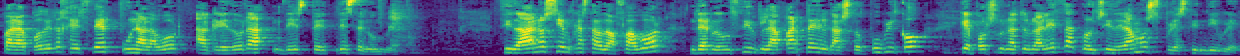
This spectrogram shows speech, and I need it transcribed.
para poder ejercer una labor acreedora de este, de este nombre. Ciudadanos siempre ha estado a favor de reducir la parte del gasto público que por su naturaleza consideramos prescindible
